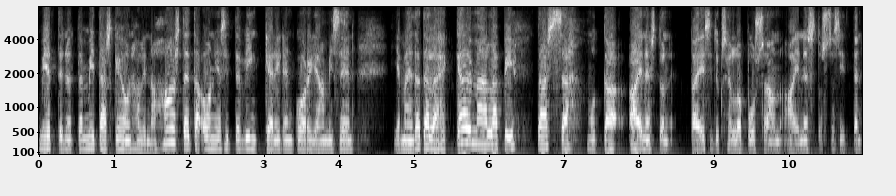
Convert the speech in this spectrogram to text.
miettinyt, että mitä kehonhallinnan haasteita on ja sitten vinkkejä niiden korjaamiseen. Ja mä en tätä lähde käymään läpi tässä, mutta aineiston tai esityksen lopussa on aineistossa sitten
